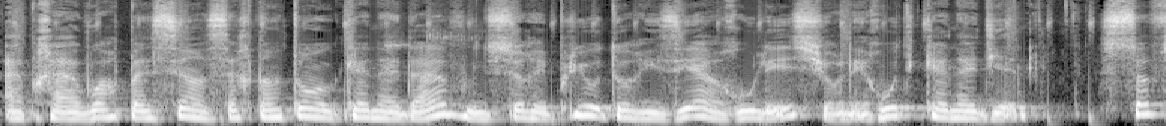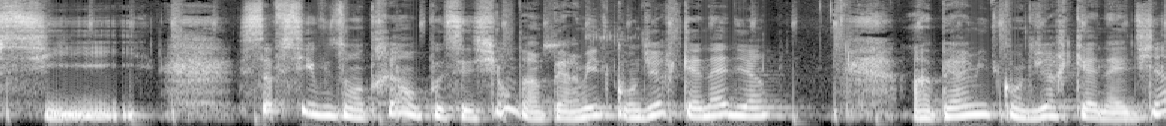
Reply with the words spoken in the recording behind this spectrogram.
Après avoir passé un certain temps au Canada, vous ne serez plus autorisé à rouler sur les routes canadiennes. Sauf si... Sauf si vous entrez en possession d'un permis de conduire canadien. Un permis de conduire canadien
